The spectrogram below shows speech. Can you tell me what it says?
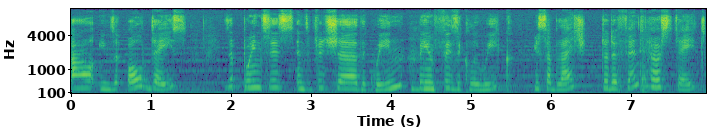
all, in the old days, the princess and the future the queen, being physically weak, is obliged to defend her state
